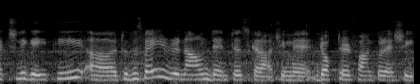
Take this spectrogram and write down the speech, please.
एक्चुअली गई थी to this very renowned dentist Karachi में डॉक्टर इरफान कुरैशी।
